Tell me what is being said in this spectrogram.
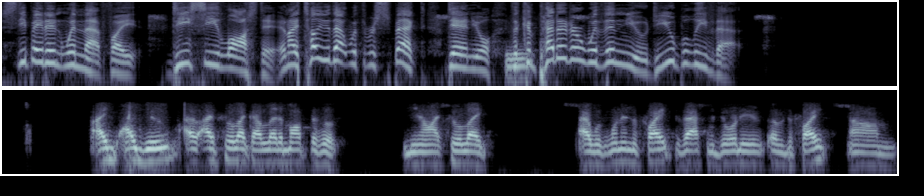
Stipe didn't win that fight. DC lost it, and I tell you that with respect, Daniel. The competitor within you, do you believe that? I, I do. I, I feel like I let him off the hook. You know, I feel like I was winning the fight, the vast majority of, of the fight. Um,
